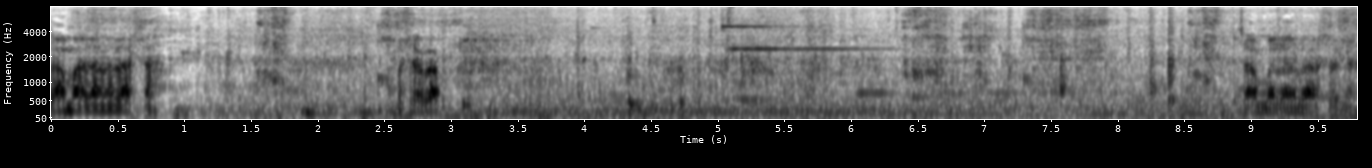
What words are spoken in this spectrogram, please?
tama lang ang lasa masarap tama lang ang lasa niya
